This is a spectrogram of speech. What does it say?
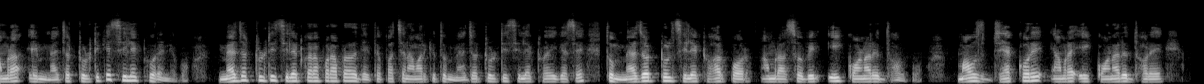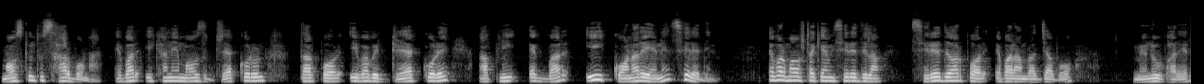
আমরা এই মেজর টুলটিকে সিলেক্ট করে নেব। মেজর টুলটি সিলেক্ট করার পর আপনারা দেখতে পাচ্ছেন আমার কিন্তু মেজর টুলটি সিলেক্ট হয়ে গেছে। তো মেজর টুল সিলেক্ট হওয়ার পর আমরা ছবির এই কর্নারে ধরবো। মাউস ড্র্যাগ করে আমরা এই কর্নারে ধরে মাউস কিন্তু ছাড়বো না। এবার এখানে মাউস ড্র্যাগ করুন, তারপর এভাবে ড্র্যাগ করে আপনি একবার এই কর্নারে এনে ছেড়ে দিন। এবার মাউসটাকে আমি ছেড়ে দিলাম। ছেড়ে দেওয়ার পর এবার আমরা যাব মেনু ভারের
